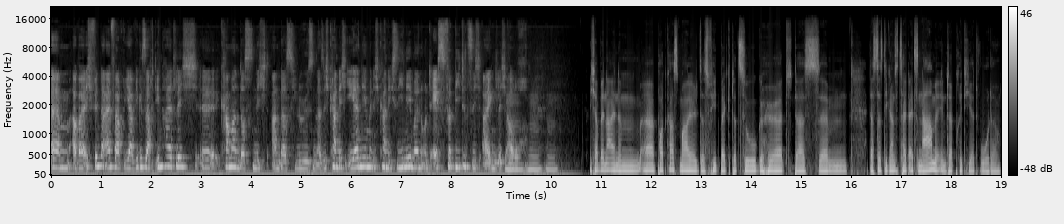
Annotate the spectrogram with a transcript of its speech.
Ähm, aber ich finde einfach, ja, wie gesagt, inhaltlich äh, kann man das nicht anders lösen. Also ich kann nicht er nehmen, ich kann nicht sie nehmen und es verbietet sich eigentlich mhm, auch. Mhm. Ich habe in einem äh, Podcast mal das Feedback dazu gehört, dass, ähm, dass das die ganze Zeit als Name interpretiert wurde.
